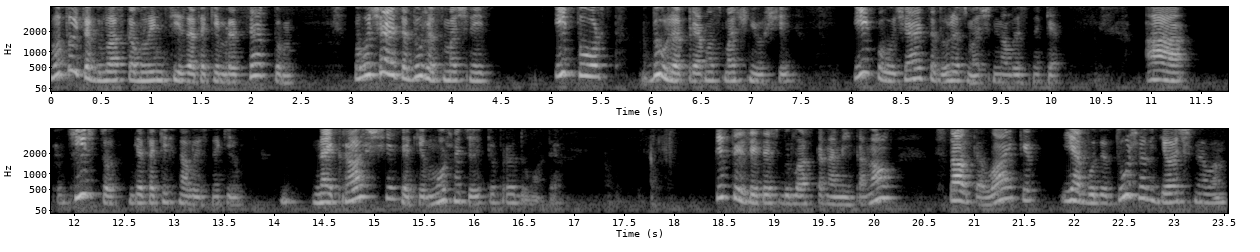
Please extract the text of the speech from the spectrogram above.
Готуйте, будь ласка, млинці за таким рецептом. Получається дуже смачний і торт, дуже прямо смачнющий. І виходить дуже смачні налисники. А тісто для таких налисників найкраще, яке можна тільки придумати. Підписуйтесь, будь ласка, на мій канал, ставте лайки. Я буду дуже вдячна вам.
